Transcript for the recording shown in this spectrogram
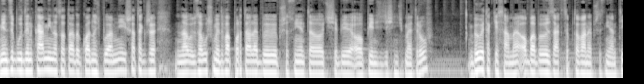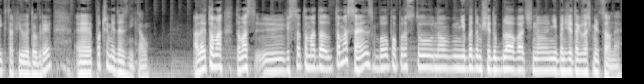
między budynkami, no to ta dokładność była mniejsza, także na, załóżmy dwa portale były przesunięte od siebie o 5-10 metrów. Były takie same, oba były zaakceptowane przez Niantic, trafiły do gry, e, po czym jeden znikał. Ale to ma, to ma, yy, wiesz co, to ma, to ma sens, bo po prostu no, nie będą się dublować, no, nie będzie tak zaśmiecone.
